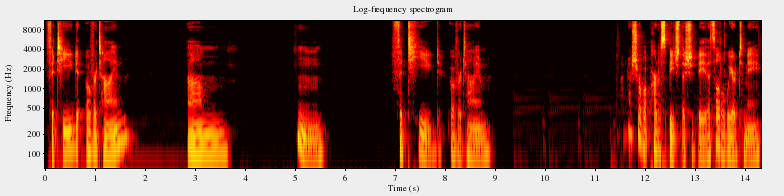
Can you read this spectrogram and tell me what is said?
Fatigued over time. Um, hmm. Fatigued over time. I'm not sure what part of speech this should be. That's a little weird to me.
